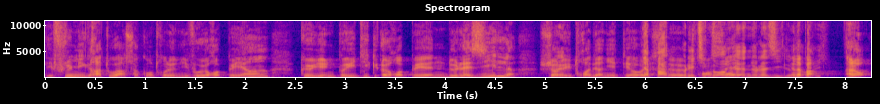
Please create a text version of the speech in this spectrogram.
les flux migratoires soient contrôlés au niveau européen, qu'il y ait une politique européenne de l'asile sur les trois derniers terroristes. Il n'y a pas de politique européenne de l'asile aujourd'hui. Alors,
